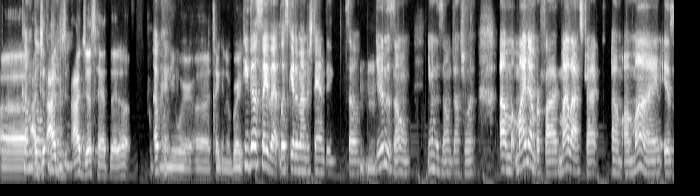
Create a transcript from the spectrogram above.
Uh, Come I, ju- I, ju- I just had that up Okay. when you were uh, taking a break. He does say that. Let's get an understanding. So Mhm. you're in the zone. You're in the zone, Joshua. Um, my number five, my last track um, on mine is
